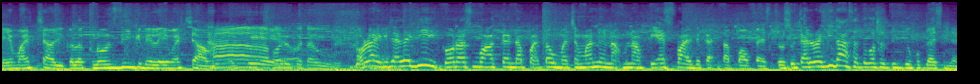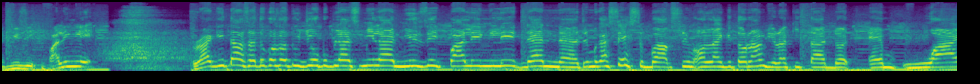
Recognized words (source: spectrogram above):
lain macam. Kalau closing kena lain macam. Ha, okay. baru kau tahu. Alright, kejap lagi. Korang semua akan dapat tahu macam mana nak menang PS5 dekat Tapau Fest. So sekali lagi dah 107.9 Music. Paling late. Ragita 107.9 Music paling lead Dan uh, terima kasih sebab stream online kita orang Di rakita.my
